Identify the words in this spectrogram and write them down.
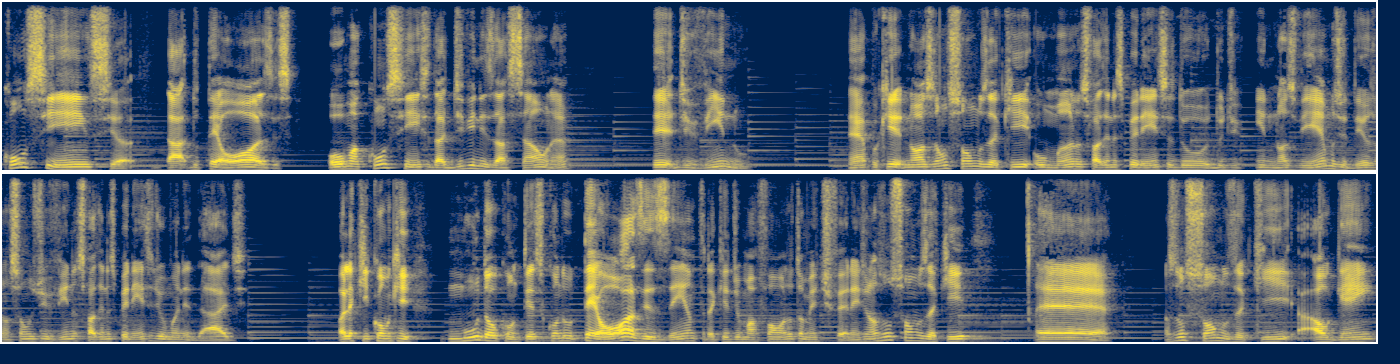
consciência da, do teoses ou uma consciência da divinização, né, de divino, né, porque nós não somos aqui humanos fazendo experiências do, do divino, nós viemos de Deus, nós somos divinos fazendo experiência de humanidade. Olha aqui como que muda o contexto, quando o teoses entra aqui de uma forma totalmente diferente. Nós não somos aqui, é, nós não somos aqui alguém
